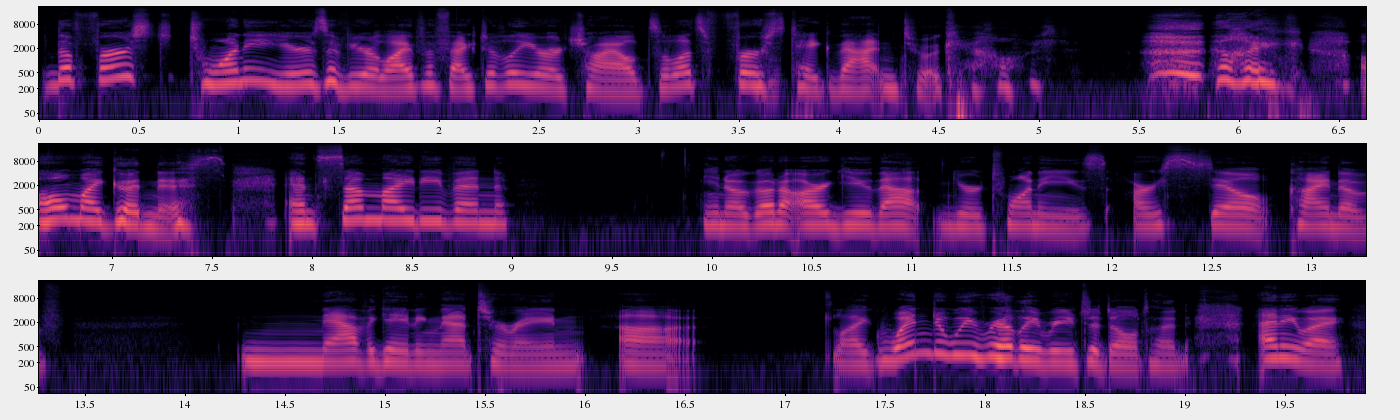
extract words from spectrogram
the first 20 years of your life, effectively, you're a child. So let's first take that into account. like, oh my goodness. And some might even, you know, go to argue that your 20s are still kind of navigating that terrain. Uh, like, when do we really reach adulthood? Anyway.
